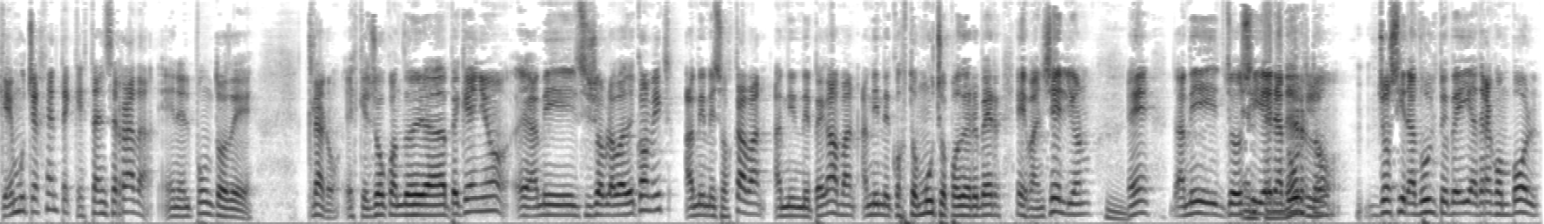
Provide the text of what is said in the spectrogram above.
Que hay mucha gente que está encerrada en el punto de. Claro, es que yo cuando era pequeño, eh, a mí, si yo hablaba de cómics, a mí me soscaban, a mí me pegaban, a mí me costó mucho poder ver Evangelion, ¿eh? A mí, yo sí era Entenderlo. adulto, yo sí era adulto y veía Dragon Ball,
